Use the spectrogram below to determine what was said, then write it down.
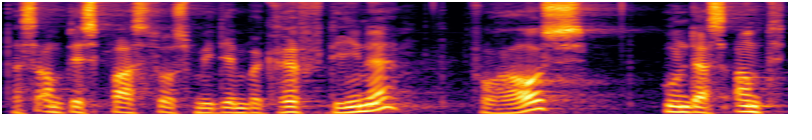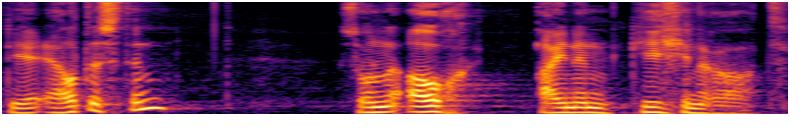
das Amt des Pastors mit dem Begriff Diener voraus und das Amt der Ältesten, sondern auch einen Kirchenrat.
